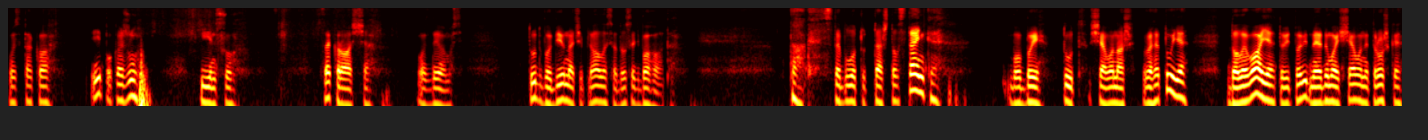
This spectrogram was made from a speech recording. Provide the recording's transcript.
Ось така. І покажу іншу. Це краще. Ось дивимось. Тут бобів начіплялося досить багато. Так, стебло тут теж товстеньке. Боби тут ще вона ж вегетує, доливає, то відповідно, я думаю, ще вони трошки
